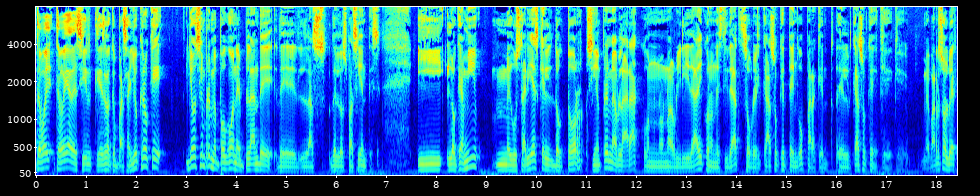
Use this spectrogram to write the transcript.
te voy, te voy a decir qué es lo que pasa. Yo creo que yo siempre me pongo en el plan de, de, las, de los pacientes y lo que a mí me gustaría es que el doctor siempre me hablara con honorabilidad y con honestidad sobre el caso que tengo para que el caso que, que me va a resolver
